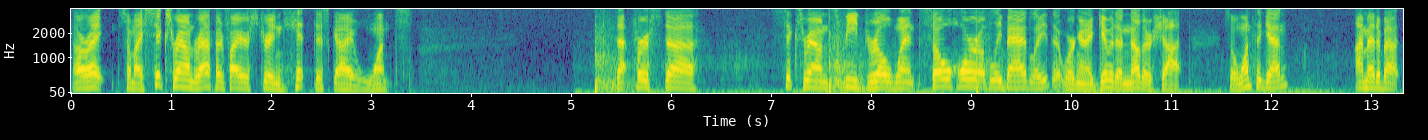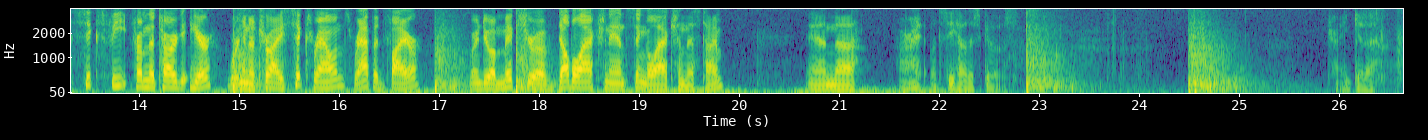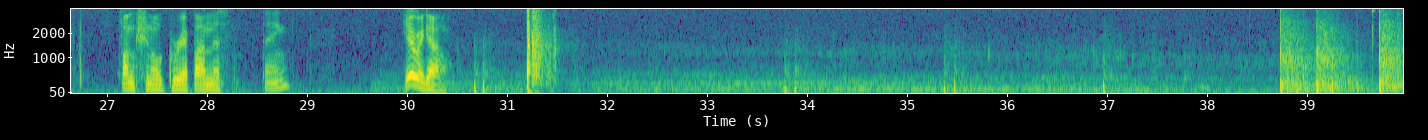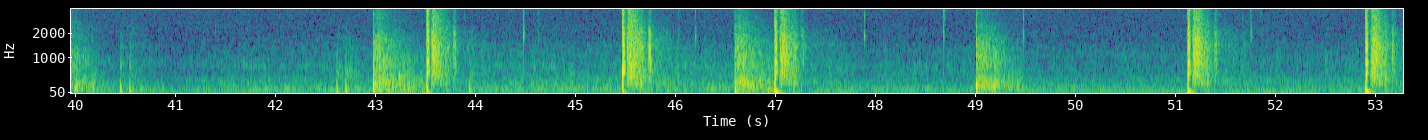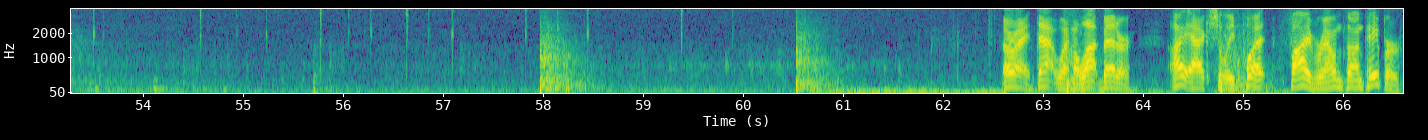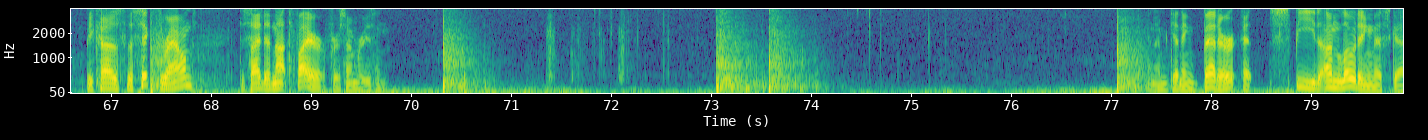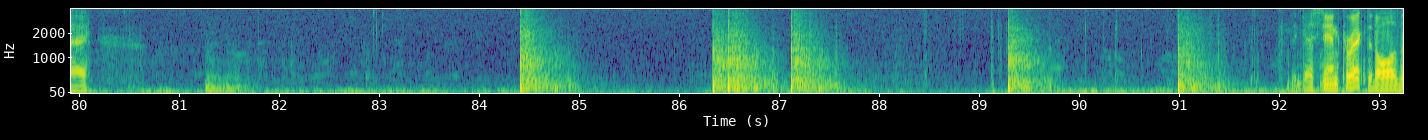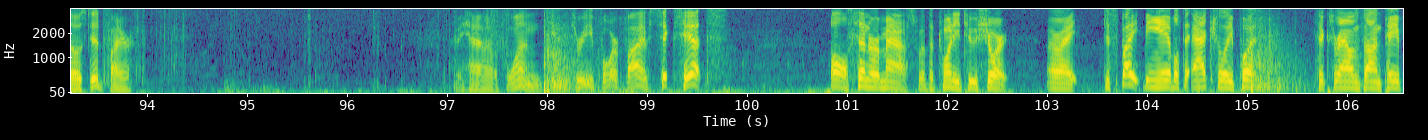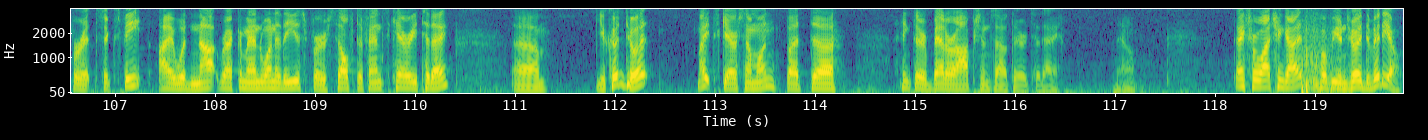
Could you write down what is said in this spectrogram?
All right, so my six round rapid fire string hit this guy once. That first uh, six round speed drill went so horribly badly that we're gonna give it another shot. So once again, I'm at about six feet from the target here. We're gonna try six rounds, rapid fire. We're gonna do a mixture of double action and single action this time. And uh, all right, let's see how this goes. Try and get a functional grip on this thing. Here we go. All right, that went a lot better. I actually put five rounds on paper because the sixth round decided not to fire for some reason. And I'm getting better at speed unloading this guy. I stand corrected. All of those did fire. We have one, two, three, four, five, six hits. All center of mass with a 22 short. All right, despite being able to actually put six rounds on paper at six feet, I would not recommend one of these for self-defense carry today. Um, you could do it, might scare someone, but uh, I think there are better options out there today. Now, thanks for watching guys. Hope you enjoyed the video.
